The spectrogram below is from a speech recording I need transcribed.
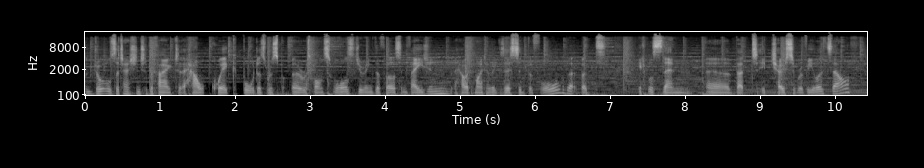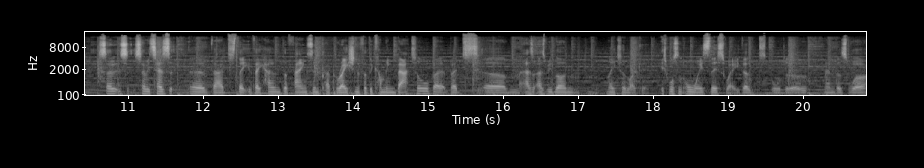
It draws attention to the fact how quick Border's resp- uh, response was during the first invasion, how it might have existed before, that, but it was then uh, that it chose to reveal itself. So, so it says uh, that they, they honed the fangs in preparation for the coming battle, but but um, as, as we learn later, like it, it wasn't always this way. That border members were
